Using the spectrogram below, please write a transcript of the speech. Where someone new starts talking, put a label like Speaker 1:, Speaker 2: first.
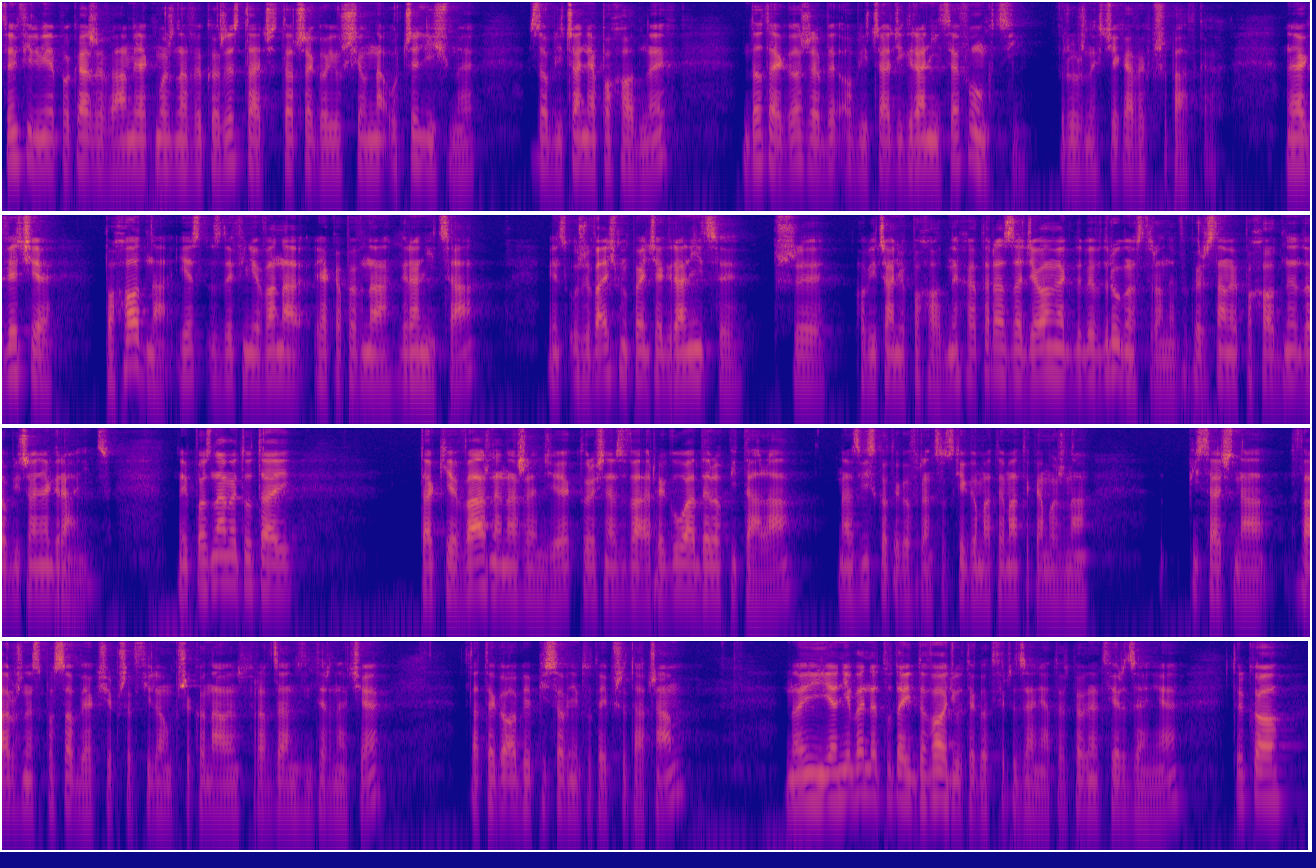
Speaker 1: W tym filmie pokażę Wam, jak można wykorzystać to, czego już się nauczyliśmy z obliczania pochodnych, do tego, żeby obliczać granice funkcji w różnych ciekawych przypadkach. No jak wiecie, pochodna jest zdefiniowana jako pewna granica, więc używaliśmy pojęcia granicy przy obliczaniu pochodnych, a teraz zadziałamy jak gdyby w drugą stronę. Wykorzystamy pochodne do obliczania granic. No i poznamy tutaj takie ważne narzędzie, które się nazywa reguła de l'Hôpitala. Nazwisko tego francuskiego matematyka można pisać na dwa różne sposoby, jak się przed chwilą przekonałem, sprawdzając w internecie. Dlatego obie pisownie tutaj przytaczam. No i ja nie będę tutaj dowodził tego twierdzenia, to jest pewne twierdzenie, tylko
